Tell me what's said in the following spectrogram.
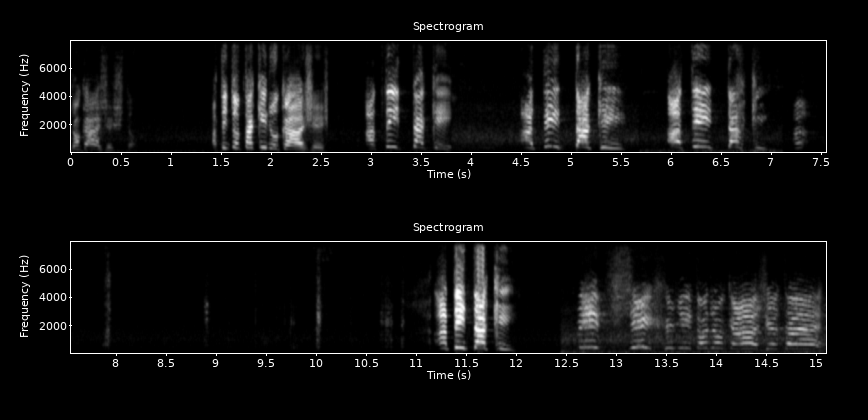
Dokážeš to. A ty to taky dokážeš. A ty taky. A ty taky. A ty taky. A, ty taky. Vy všichni to dokážete.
